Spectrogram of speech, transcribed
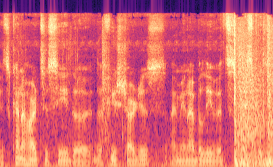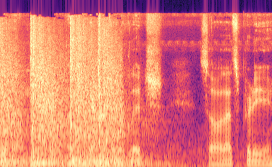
it's kind of hard to see the the fuze charges. I mean, I believe it's less visible than glitch. So that's pretty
